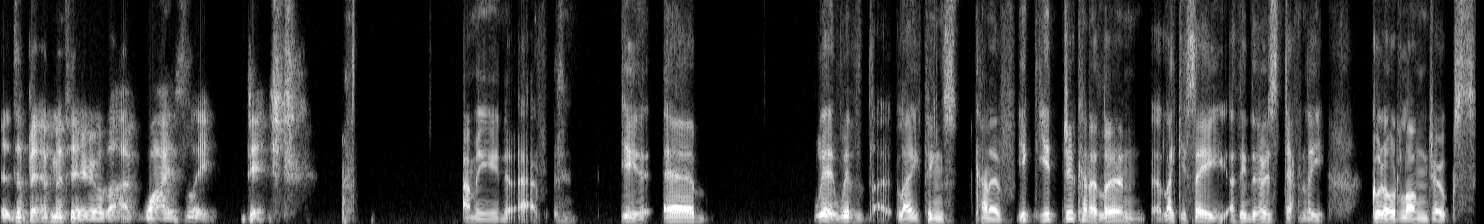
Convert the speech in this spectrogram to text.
it's a bit of material that I've wisely ditched. I mean, uh, yeah, um, with with like things kind of you you do kind of learn, like you say. I think there is definitely good old long jokes,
